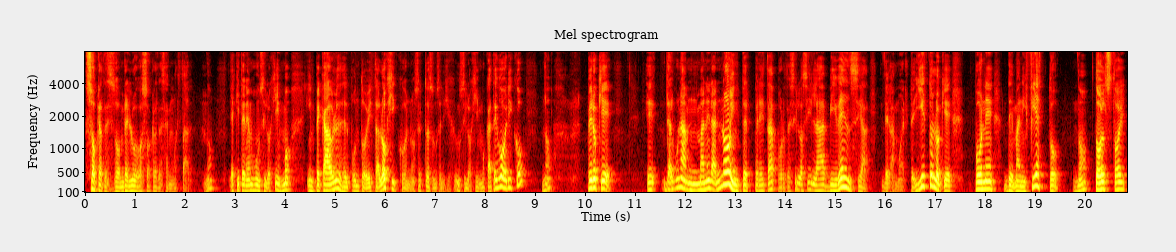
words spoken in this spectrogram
Sócrates es hombre, luego Sócrates es mortal, ¿no? Y aquí tenemos un silogismo impecable desde el punto de vista lógico, ¿no es cierto? Es un, silogismo categórico, ¿no? Pero que eh, de alguna manera no interpreta, por decirlo así, la vivencia de la muerte. Y esto es lo que pone de manifiesto ¿no? Tolstoy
